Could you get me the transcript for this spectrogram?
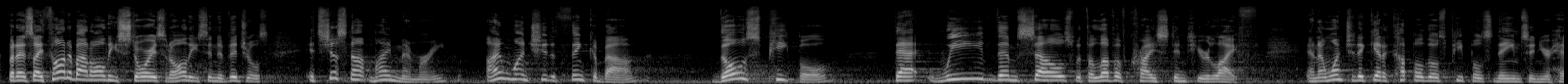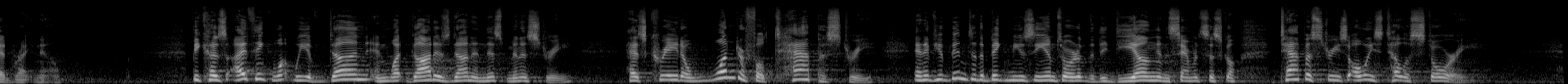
But as I thought about all these stories and all these individuals, it's just not my memory. I want you to think about those people that weave themselves with the love of Christ into your life. And I want you to get a couple of those people's names in your head right now. Because I think what we have done and what God has done in this ministry has created a wonderful tapestry. And if you've been to the big museums or the De Young in San Francisco, tapestries always tell a story.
